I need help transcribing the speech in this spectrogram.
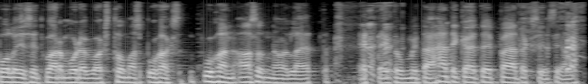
poliisit varmuuden vuoksi Thomas Puhaks, Puhan asunnoille, että ettei tuu mitään hätiköityjä päätöksiä siellä.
